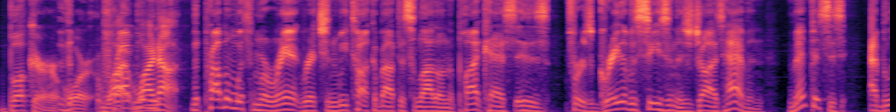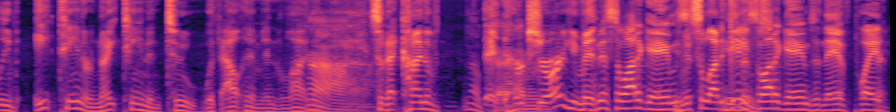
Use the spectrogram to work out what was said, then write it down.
Booker or why, problem- why not? The problem with Morant, Rich, and we talk about this a lot on the podcast, is for as great of a season as Ja's having, Memphis is, I believe, 18 or 19 and 2 without him in the lineup. Ah. so that kind of Okay, it I hurts mean- your He's argument. missed a lot of games. He missed a lot of He's games. missed a lot of games, and they have played.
